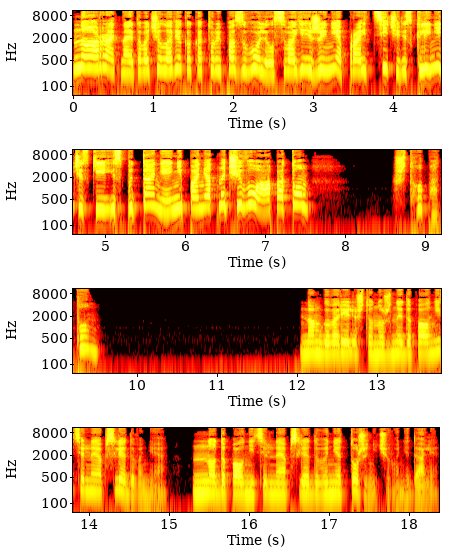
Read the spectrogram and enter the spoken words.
наорать на этого человека, который позволил своей жене пройти через клинические испытания непонятно чего, а потом... Что потом? Нам говорили, что нужны дополнительные обследования, но дополнительные обследования тоже ничего не дали.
